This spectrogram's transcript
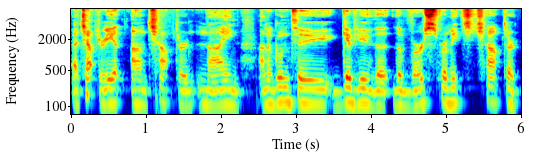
uh, chapter 8 and chapter 9, and I'm going to give you the, the verse from each chapter.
